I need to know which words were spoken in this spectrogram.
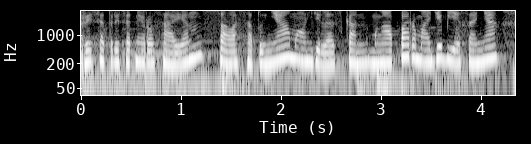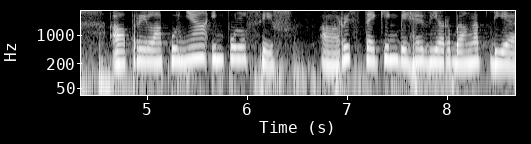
riset-riset neuroscience salah satunya mau menjelaskan mengapa remaja biasanya uh, perilakunya impulsif, uh, risk taking behavior banget dia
